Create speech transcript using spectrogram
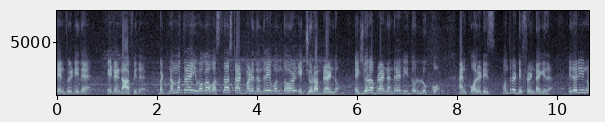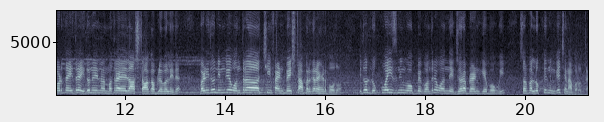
ಟೆನ್ ಫೀಟ್ ಇದೆ ಏಯ್ಟ್ ಆ್ಯಂಡ್ ಹಾಫ್ ಇದೆ. ಬಟ್ ನಮ್ಮ ಹತ್ರ ಇವಾಗ ಹೊಸ್ದಾಗಿ ಸ್ಟಾರ್ಟ್ ಮಾಡಿದಂದರೆ ಒಂದು ಎಕ್ಜೂರಾ ಬ್ರ್ಯಾಂಡು ಎಕ್ಜೂರಾ ಬ್ರ್ಯಾಂಡ್ ಅಂದರೆ ಇದು ಲುಕ್ಕು ಆ್ಯಂಡ್ ಕ್ವಾಲಿಟೀಸ್ ಒಂಥರ ಡಿಫ್ರೆಂಟ್ ಆಗಿದೆ. ಇದೇ ನೀವು ನೋಡ್ತಾ ಇದ್ದರೆ ಇದು ನಮ್ಮ ಹತ್ರ ಎಲ್ಲ ಸ್ಟಾಕ್ ಅವೈಲೇಬಲ್ ಇದೆ. ಬಟ್ ಇದು ನಿಮಗೆ ಒಂಥರ ಚೀಫ್ ಆ್ಯಂಡ್ ಬೆಸ್ಟ್ ಆ ಪ್ರಕಾರ ಹೇಳ್ಬೋದು. ಇದು ಲುಕ್ ವೈಸ್ ನಿಮ್ಗೆ ಹೋಗಬೇಕು ಅಂದರೆ ಒಂದು ಎಕ್ಸೋರಾ ಬ್ರ್ಯಾಂಡ್ಗೆ ಹೋಗಿ ಸ್ವಲ್ಪ ಲುಕ್ ನಿಮಗೆ ಚೆನ್ನಾಗಿ ಬರುತ್ತೆ.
